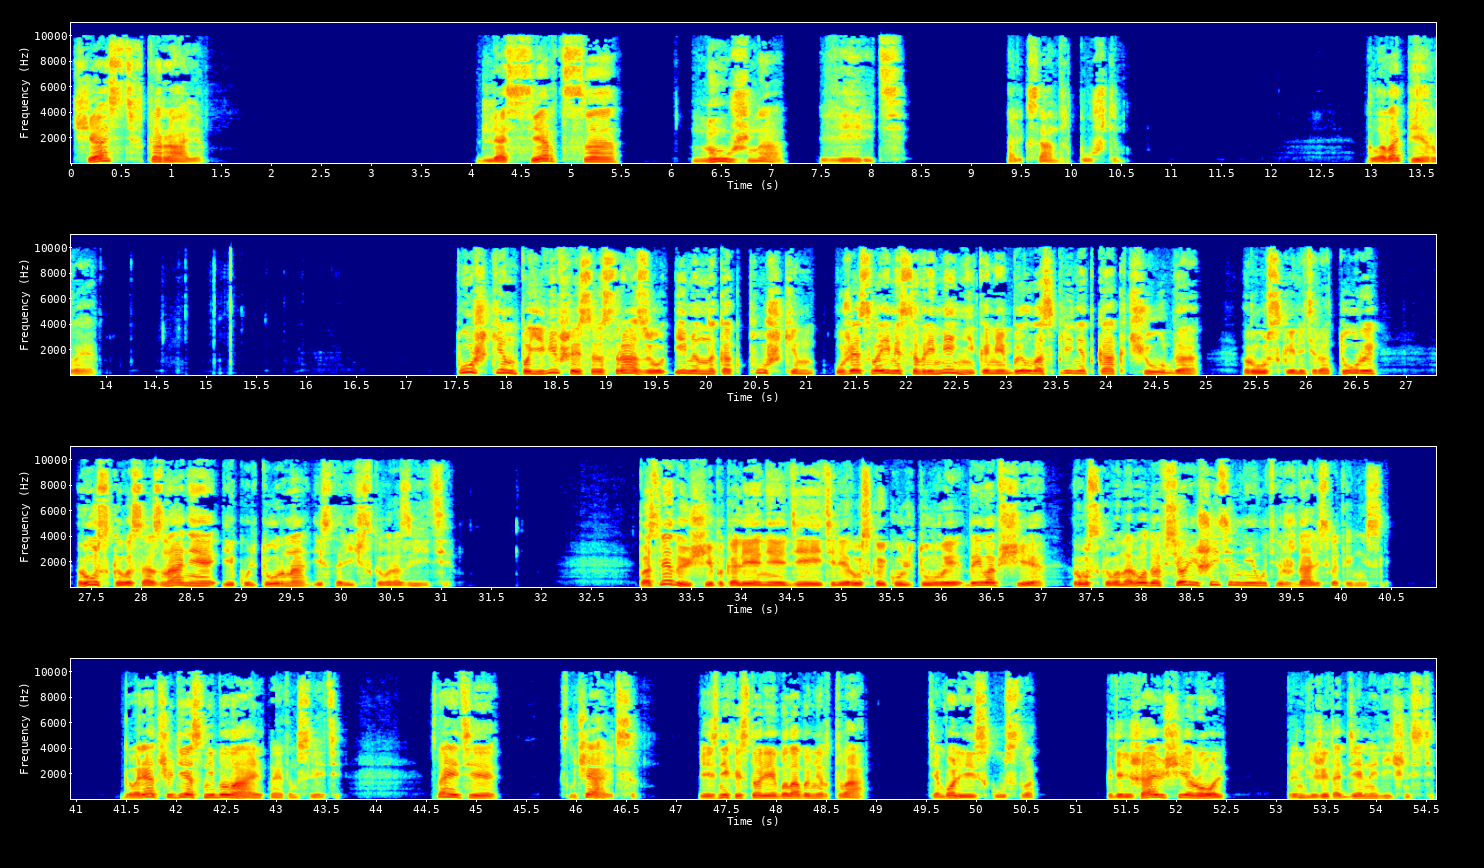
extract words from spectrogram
Часть вторая. Для сердца нужно верить. Александр Пушкин. Глава первая. Пушкин, появившийся сразу именно как Пушкин, уже своими современниками был воспринят как чудо русской литературы русского сознания и культурно-исторического развития. Последующие поколения деятелей русской культуры, да и вообще русского народа, все решительнее утверждались в этой мысли. Говорят, чудес не бывает на этом свете. Знаете, случаются. Без них история была бы мертва, тем более искусство, где решающая роль принадлежит отдельной личности.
